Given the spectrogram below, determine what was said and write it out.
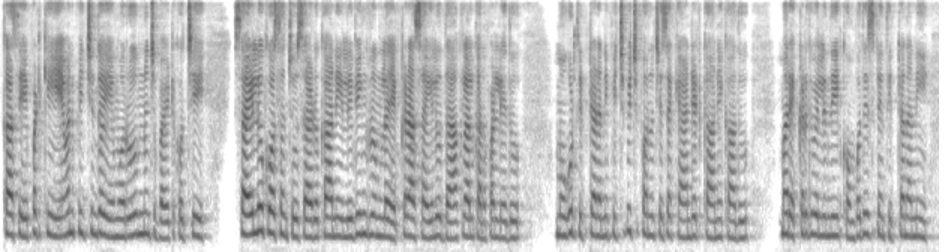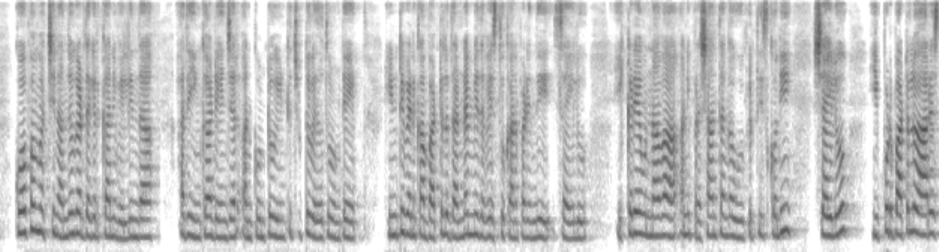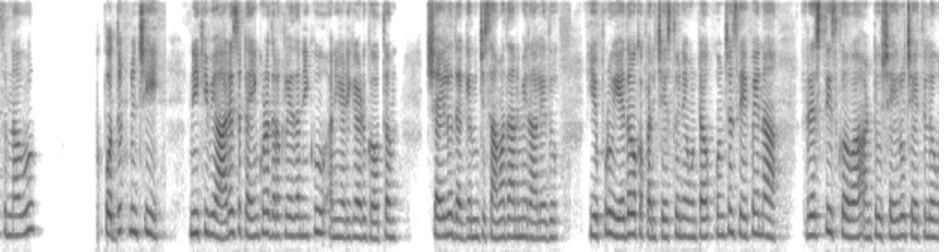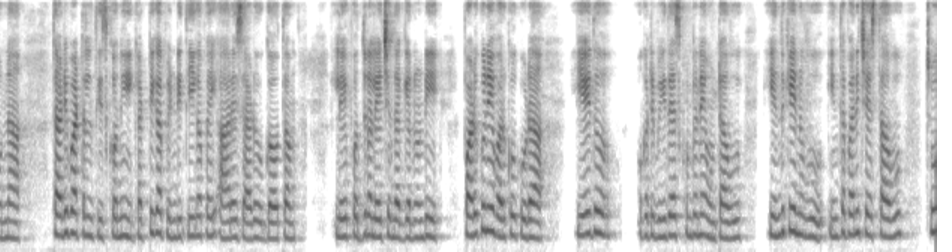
కాసేపటికి ఏమనిపించిందో ఏమో రూమ్ నుంచి బయటకొచ్చి శైలు కోసం చూశాడు కానీ లివింగ్ రూమ్లో ఎక్కడా శైలు దాఖలాలు కనపడలేదు. మొగుడు తిట్టాడని పిచ్చి పిచ్చి పనులు చేసే క్యాండిడేట్ కానీ కాదు. మరి ఎక్కడికి వెళ్ళింది కొంపదీసి నేను తిట్టానని కోపం వచ్చి నందుగారి దగ్గర కానీ వెళ్ళిందా? అది ఇంకా డేంజర్ అనుకుంటూ ఇంటి చుట్టూ వెదుతూ ఉంటే ఇంటి వెనుక బట్టలు దండం మీద వేస్తూ కనపడింది శైలు. ఇక్కడే ఉన్నావా? అని ప్రశాంతంగా ఊపిరి తీసుకొని శైలు ఇప్పుడు బట్టలు ఆరేస్తున్నావు? పొద్దుటి నుంచి నీకు ఇవి ఆరేసే టైం కూడా దొరకలేదా నీకు? అని అడిగాడు గౌతమ్. శైలు దగ్గర నుంచి సమాధానమే రాలేదు. ఎప్పుడు ఏదో ఒక పని చేస్తూనే ఉంటావు. కొంచెం సేపైనా రెస్ట్ తీసుకోవా అంటూ శైలు చేతిలో ఉన్న తడి బట్టలను తీసుకొని గట్టిగా పిండి తీగపై ఆరేశాడు గౌతమ్. లేపొద్దున లేచిన దగ్గర నుండి పడుకునే వరకు కూడా ఏదో ఒకటి బీదేసుకుంటూనే ఉంటావు. ఎందుకే నువ్వు ఇంత పని చేస్తావు? చూ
